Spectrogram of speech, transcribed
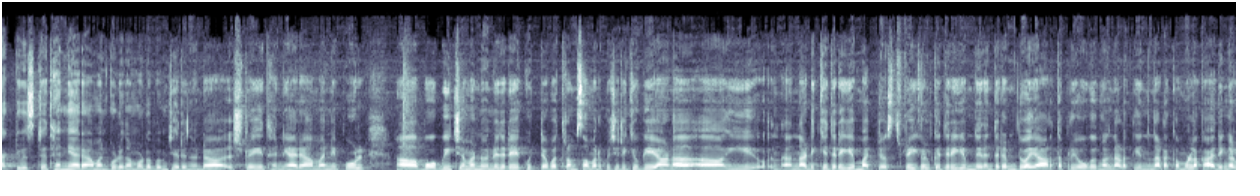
ആക്ടിവിസ്റ്റ് ധന്യാരാമൻ കൂടെ നമ്മോടൊപ്പം ചേരുന്നുണ്ട്. ശ്രീ ധന്യാരാമൻ ഇപ്പോൾ ബോബി ചെമ്മണ്ണൂരിനെതിരെ കുറ്റപത്രം സമർപ്പിച്ചിരിക്കുകയാണ്. ഈ നടിക്കെതിരെയും മറ്റ് സ്ത്രീകൾക്കെതിരെയും നിരന്തരം ദ്വയാർത്ഥ പ്രയോഗങ്ങൾ നടത്തിയെന്നടക്കമുള്ള കാര്യങ്ങൾ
